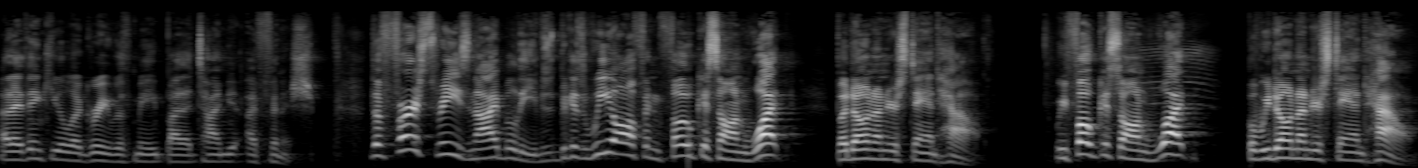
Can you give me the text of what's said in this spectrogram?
and I think you'll agree with me by the time I finish. The first reason I believe is because we often focus on what, but don't understand how. We focus on what, but we don't understand how.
